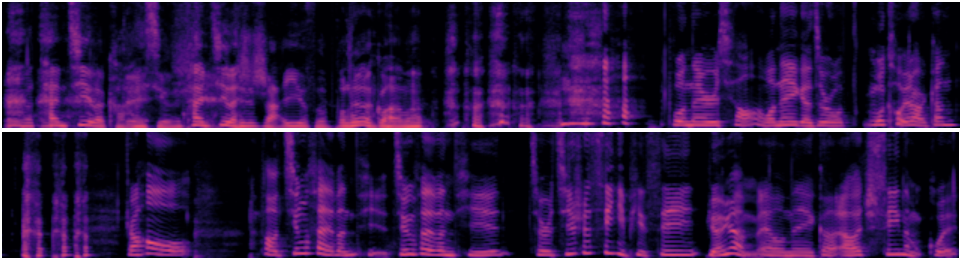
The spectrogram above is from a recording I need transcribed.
那叹气了可还行？叹气了是啥意思？不乐观吗？不，那是笑，我那个就是我我口有点干。然后到经费问题，经费问题就是其实 CEPC 远远没有那个 LHC 那么贵。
